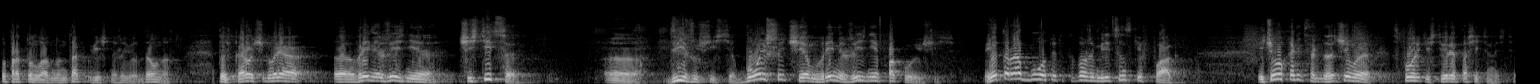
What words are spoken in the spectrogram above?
Ну, протон, ладно, он так вечно живет, да, у нас. То есть, короче говоря, э, время жизни частицы, э, движущейся, больше, чем время жизни покоящейся. И это работает, это тоже медицинский факт. И чего вы хотите тогда? Зачем вы спорите с теорией относительности?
